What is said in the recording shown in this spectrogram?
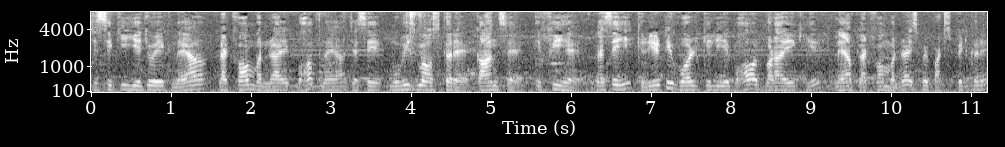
जिससे कि ये जो एक नया प्लेटफॉर्म बन रहा है, एक बहुत नया, जैसे मूवीज़ में ऑस्कर है कांस है इफी है, वैसे ही क्रिएटिव वर्ल्ड के लिए बहुत बड़ा एक ये नया प्लेटफॉर्म बन रहा है। इसमें पार्टिसिपेट करें।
